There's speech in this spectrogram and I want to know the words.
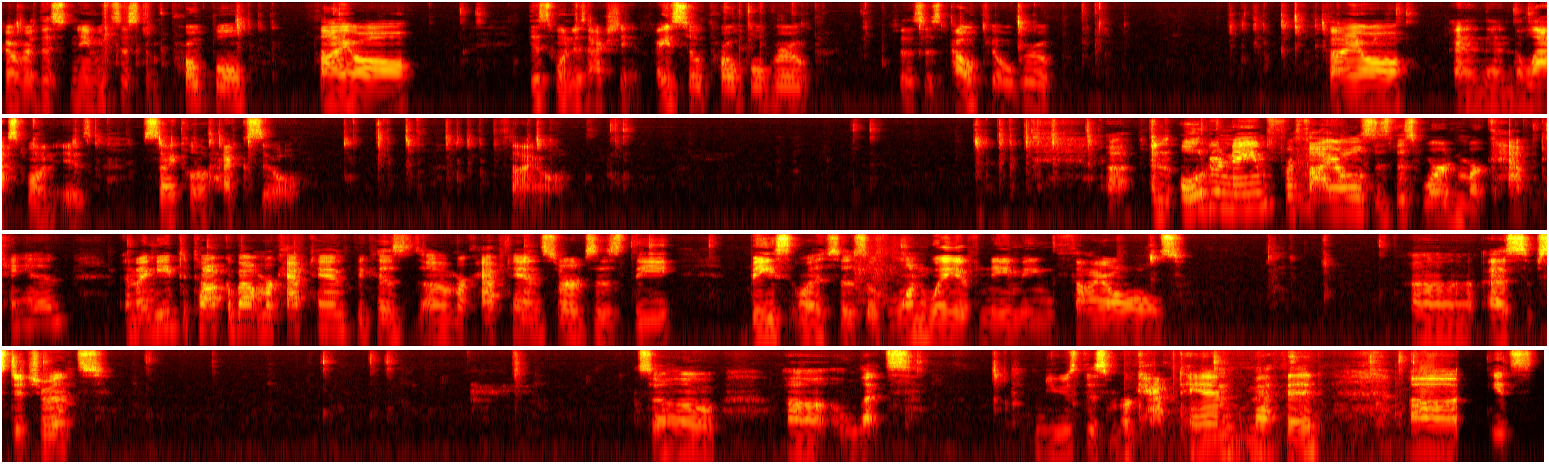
cover this naming system, propyl thiol. This one is actually an isopropyl group. So this is alkyl group, thiol, and then the last one is cyclohexyl thiol. Uh, an older name for thiols is this word mercaptan, and I need to talk about mercaptan because uh, mercaptan serves as the basis of one way of naming thiols uh, as substituents. So uh, let's use this mercaptan method. Uh, it's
